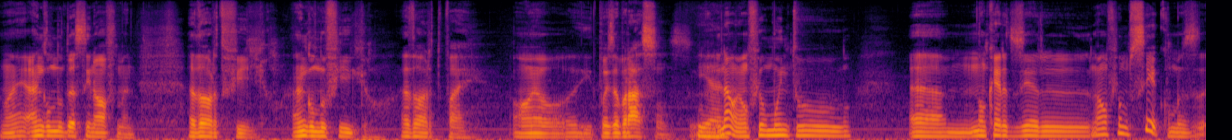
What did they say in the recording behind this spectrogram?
Não é? Ângulo no Dustin Hoffman. Adoro-te, filho. Ângulo no filho. Adoro-te, pai. Ou ele- e depois abraçam-se. Yeah. Não, é um filme muito. ahm, não quero dizer. Não é um filme seco, mas. ah,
